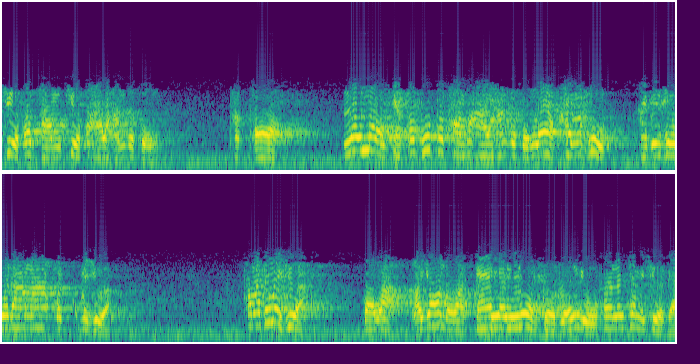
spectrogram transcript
เชื่อพระธรรมเชื่อพระอรหันตสงค์พอแล้วนอกจากพระพุทธพระธรรมพระอรหันตสงค์แล้วใครมาพูดให้เป็นเทวดามาไม่เชื่อทำไมถึงไม่เชื่อบอกว่าเราย้อนบอกว่าแกยังมีโรคโกรธหลงอยู่เพราะนั้นฉันไม่เชื่อแก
